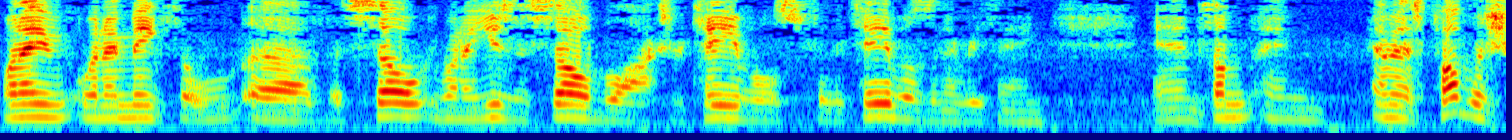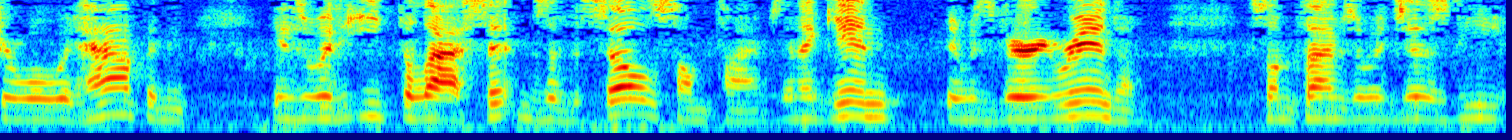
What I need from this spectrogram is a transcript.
when I when I make the uh, the cell when I use the cell blocks or tables for the tables and everything, and some in MS Publisher, what would happen is it would eat the last sentence of the cells sometimes, and again, it was very random. Sometimes it would just eat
